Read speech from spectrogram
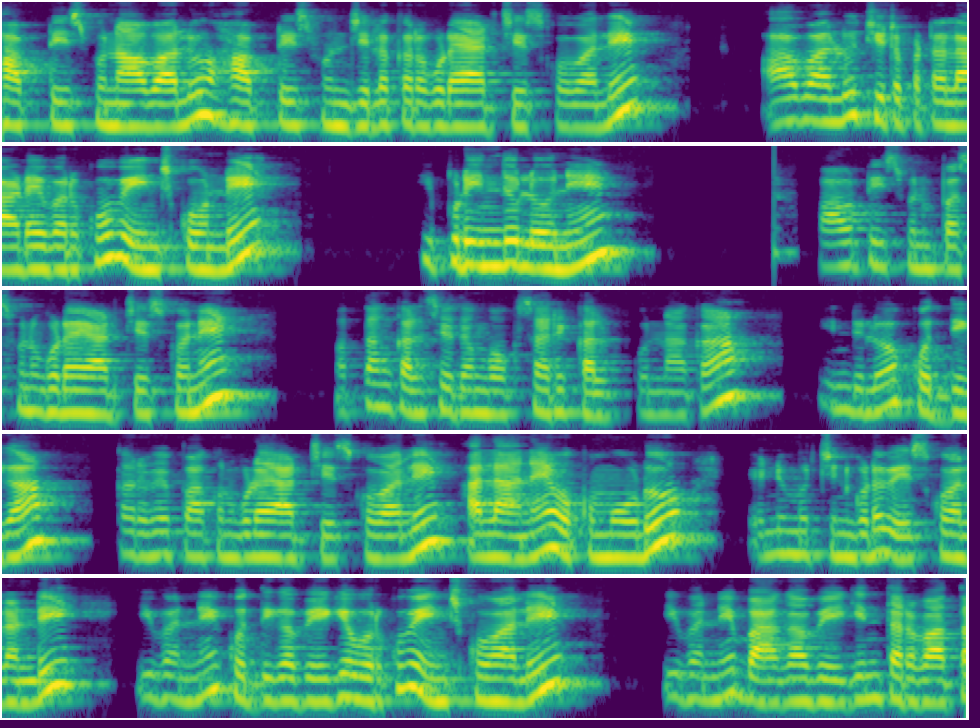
హాఫ్ టీ స్పూన్ ఆవాలు హాఫ్ టీ స్పూన్ జీలకర్ర కూడా యాడ్ చేసుకోవాలి. ఆవాలు చిటపటలాడే వరకు వేయించుకోండి. ఇప్పుడు ఇందులోనే పావు టీ స్పూన్ పసుపును కూడా యాడ్ చేసుకొని మొత్తం కలిసే విధంగా ఒకసారి కలుపుకున్నాక ఇందులో కొద్దిగా కరివేపాకును కూడా యాడ్ చేసుకోవాలి. అలానే ఒక మూడు ఎండుమిర్చిని కూడా వేసుకోవాలండి. ఇవన్నీ కొద్దిగా వేగే వరకు వేయించుకోవాలి. ఇవన్నీ బాగా వేగిన తర్వాత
